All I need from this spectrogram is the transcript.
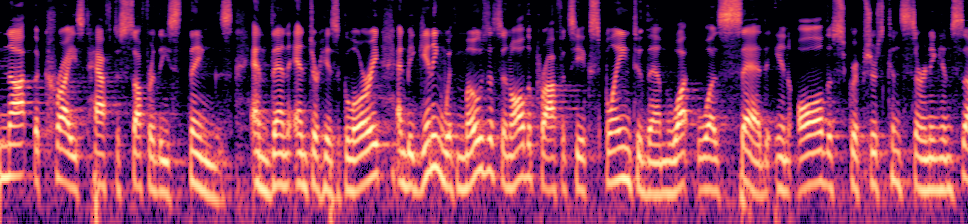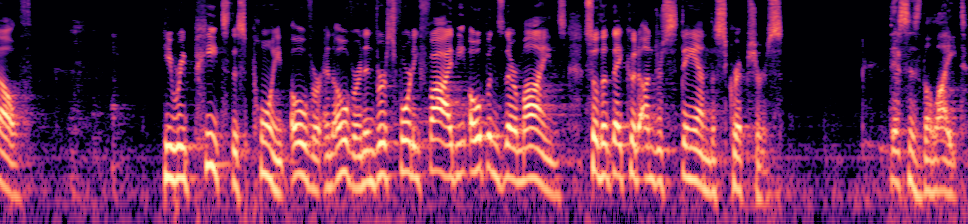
not the Christ have to suffer these things and then enter his glory? And beginning with Moses and all the prophets, he explained to them what was said in all the scriptures concerning himself. He repeats this point over and over. And in verse 45, he opens their minds so that they could understand the scriptures. This is the light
